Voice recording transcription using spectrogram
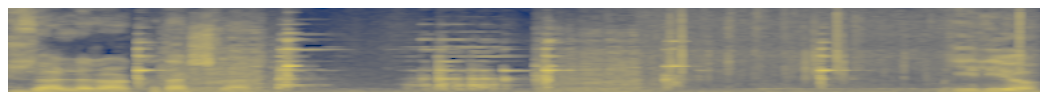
Güzeller arkadaşlar. Geliyor.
